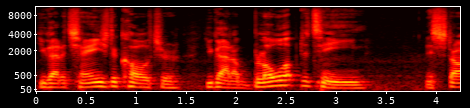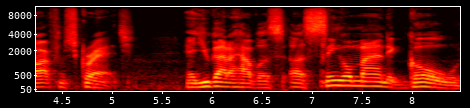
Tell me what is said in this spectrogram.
You got to change the culture. You got to blow up the team and start from scratch. And you got to have a, a single minded goal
